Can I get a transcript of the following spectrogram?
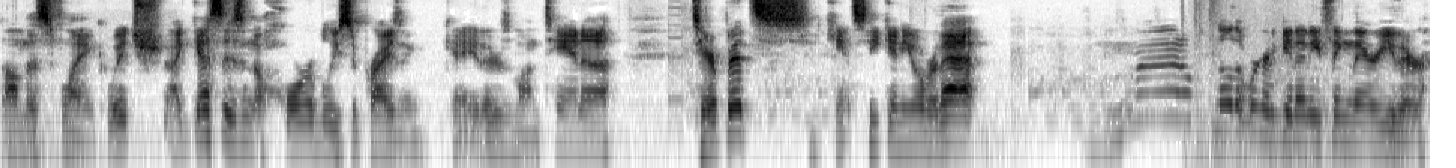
on this flank, which I guess isn't horribly surprising. Okay, there's Montana. Tirpitz, can't sneak any over that. I don't know that we're going to get anything there either.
